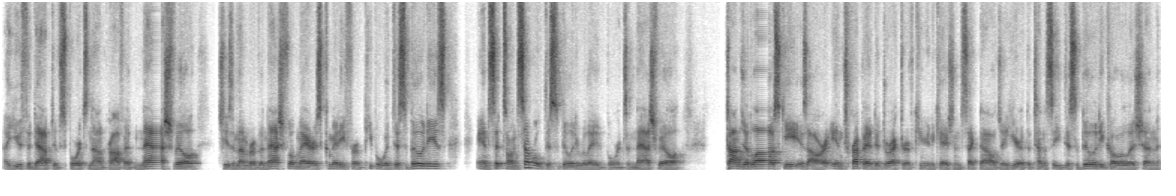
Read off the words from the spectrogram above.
a youth adaptive sports nonprofit in Nashville. She's a member of the Nashville Mayor's Committee for People with Disabilities and sits on several disability-related boards in Nashville. Tom Jedlowski is our intrepid Director of Communications Technology here at the Tennessee Disability Coalition.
